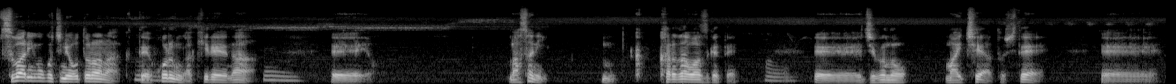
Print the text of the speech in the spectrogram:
座り心地に劣らなくて、うんフォルムが綺麗な、うんえーまさに、うん、か体を預けて、はいえー自分のマイチェアとして、えー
